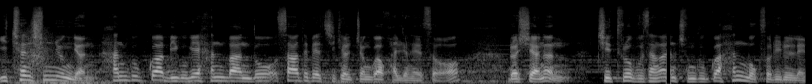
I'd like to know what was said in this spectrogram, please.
2016년 한국과 미국의 한반도 사드 배치 결정과 관련해서 러시아는 지투로 부상한 중국과 한 목소리를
